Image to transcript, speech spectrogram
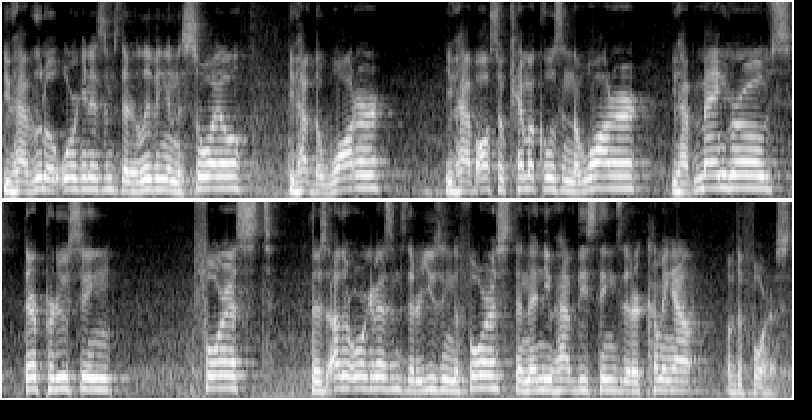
You have little organisms that are living in the soil. You have the water. You have also chemicals in the water. You have mangroves. They're producing a forest. There's other organisms that are using the forest. And then you have these things that are coming out of the forest.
